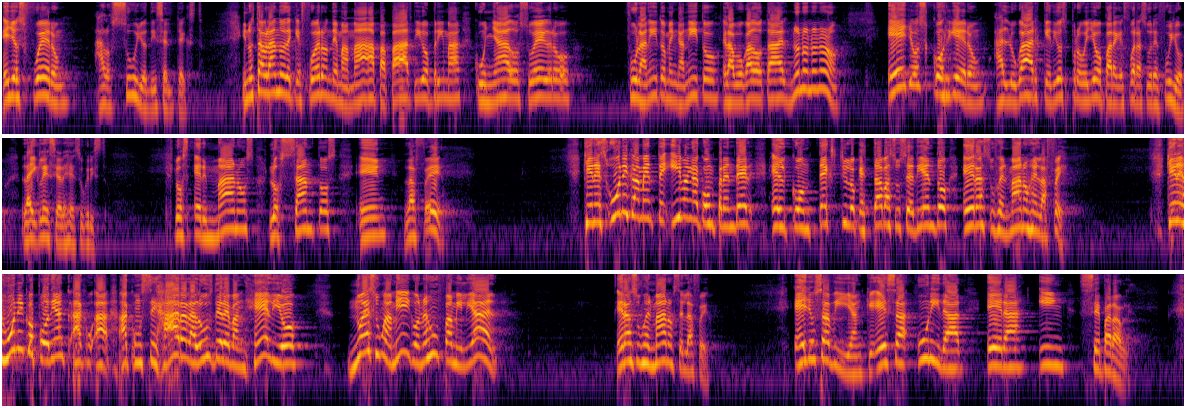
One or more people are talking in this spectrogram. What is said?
Ellos fueron a los suyos, dice el texto. Y no está hablando de que fueron de mamá, papá, tío, prima, cuñado, suegro, fulanito, menganito, el abogado tal. No, no, no, no, no. Ellos corrieron al lugar que Dios proveyó para que fuera su refugio, la iglesia de Jesucristo. Los hermanos, los santos en la fe. Quienes únicamente iban a comprender el contexto y lo que estaba sucediendo eran sus hermanos en la fe. Quienes únicos podían aconsejar a la luz del Evangelio no es un amigo, no es un familiar, eran sus hermanos en la fe. Ellos sabían que esa unidad era inseparable.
